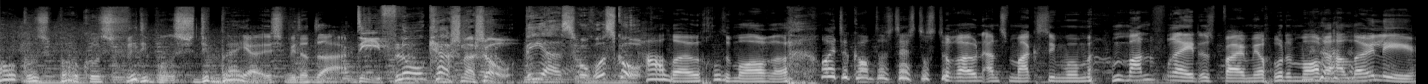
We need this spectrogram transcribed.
Hokus pokus fidibus, die Bea ist wieder da. Die Flo Kerschner Show. Beas Horoskop. Hallo, goedemorgen. Heute kommt das Testosteron ans Maximum. Manfred ist bei mir. Goedemorgen, hallöli.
